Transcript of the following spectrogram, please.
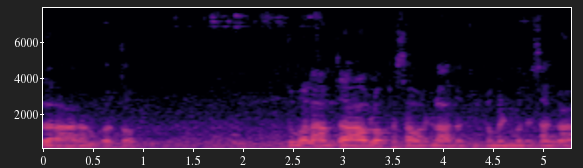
जरा आराम करतो. तुम्हाला आमचा हा ब्लॉग कसा वाटला नक्की कमेंटमध्ये सांगा.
